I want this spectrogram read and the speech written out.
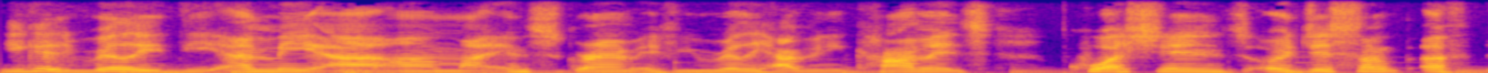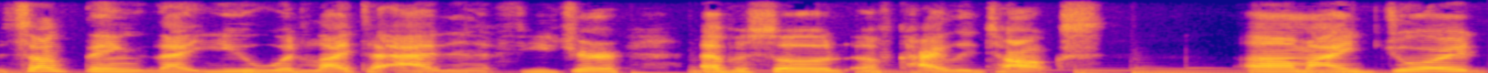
you could really DM me at um, my Instagram if you really have any comments, questions, or just some uh, something that you would like to add in a future episode of Kylie Talks. Um, I enjoyed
